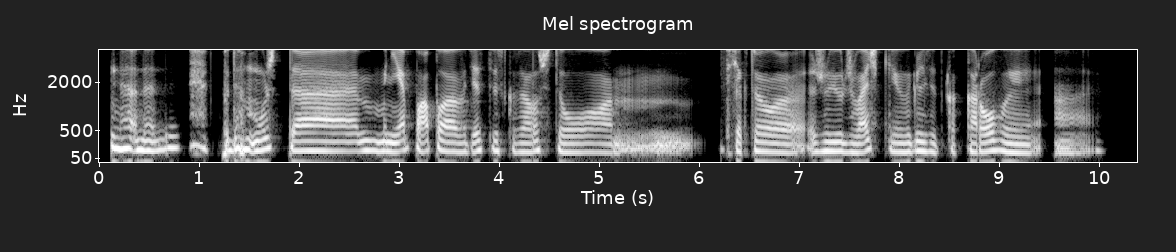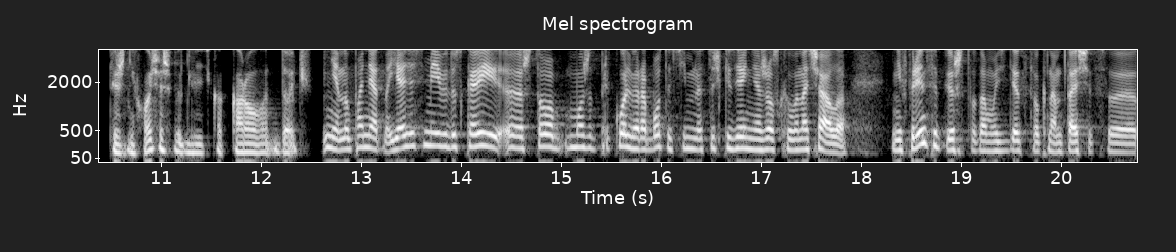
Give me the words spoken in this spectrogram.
Да-да-да. Потому что мне папа в детстве сказал, что все, кто жуют жвачки, выглядят как коровы, а ты же не хочешь выглядеть как корова, дочь. Не, ну понятно. Я здесь имею в виду скорее, э, что может прикольно работать именно с точки зрения жесткого начала. Не в принципе, что там из детства к нам тащится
